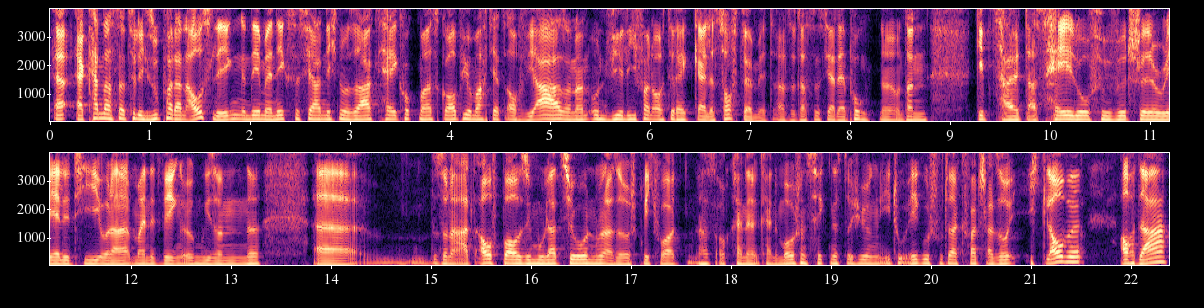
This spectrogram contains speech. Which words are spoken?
er, er kann das natürlich super dann auslegen, indem er nächstes Jahr nicht nur sagt, hey, guck mal, Scorpio macht jetzt auch VR, sondern und wir liefern auch direkt geile Software mit. Also das ist ja der Punkt. Ne? Und dann gibt's halt das Halo für Virtual Reality oder meinetwegen irgendwie so ein, ne, äh, so eine Art Aufbausimulation, also Sprichwort, hast auch keine, keine Motion Sickness durch irgendeinen Ego-Shooter-Quatsch. Also ich glaube, auch da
